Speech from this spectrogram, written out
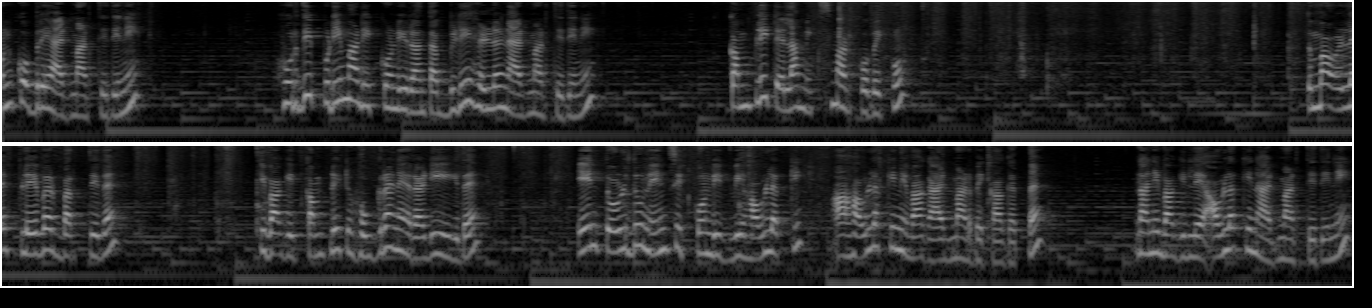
ಒಣಕೊಬ್ಬರಿ ಆ್ಯಡ್ ಮಾಡ್ತಿದ್ದೀನಿ. ಹುರಿದಿ ಪುಡಿ ಮಾಡಿ ಇಟ್ಕೊಂಡಿರೋಂಥ ಬಿಳಿ ಎಳ್ಳನ್ನು ಆ್ಯಡ್ ಮಾಡ್ತಿದ್ದೀನಿ. ಕಂಪ್ಲೀಟ್ ಎಲ್ಲ ಮಿಕ್ಸ್ ಮಾಡ್ಕೋಬೇಕು. ತುಂಬ ಒಳ್ಳೆ ಫ್ಲೇವರ್ ಬರ್ತಿದೆ. ಇವಾಗ ಇದು ಕಂಪ್ಲೀಟ್ ಒಗ್ಗರಣೆ ರೆಡಿ ಇದೆ. ಏನು ತೊಳೆದು ನೆನೆಸಿಟ್ಕೊಂಡಿದ್ವಿ ಅವಲಕ್ಕಿ ಆ ಅವಲಕ್ಕಿನ ಇವಾಗ ಆ್ಯಡ್ ಮಾಡಬೇಕಾಗತ್ತೆ. ನಾನಿವಾಗ ಇಲ್ಲಿ ಅವಲಕ್ಕಿನ ಆ್ಯಡ್ ಮಾಡ್ತಿದ್ದೀನಿ.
